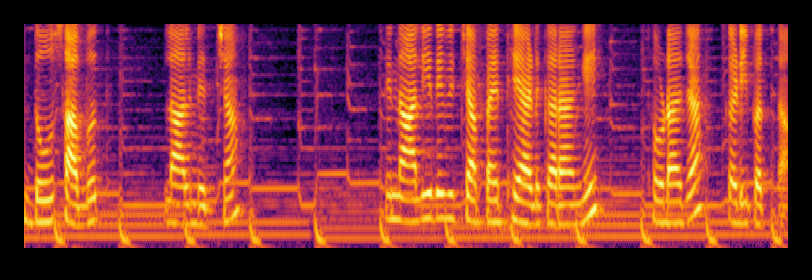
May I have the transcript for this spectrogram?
ਦੋ ਸਾਬੁਤ, ਲਾਲ ਮਿਰਚਾਂ। ਤੇ ਨਾਲ ਹੀ ਇਹਦੇ ਵਿੱਚ ਆਪਾਂ ਇੱਥੇ ਐਡ ਕਰਾਂਗੇ ਥੋੜਾ ਜਿਹਾ ਕੜੀ ਪੱਤਾ।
